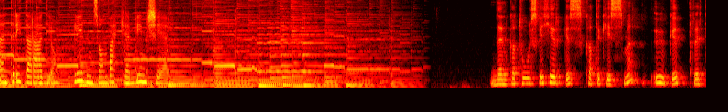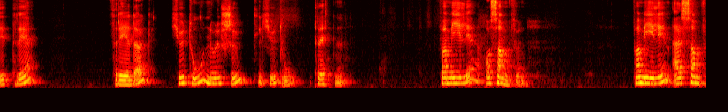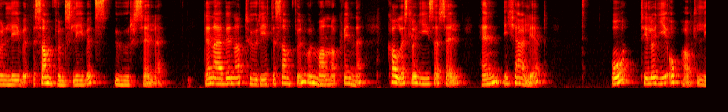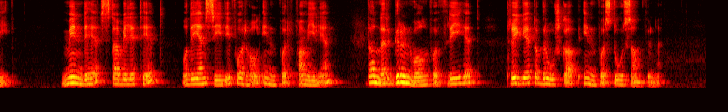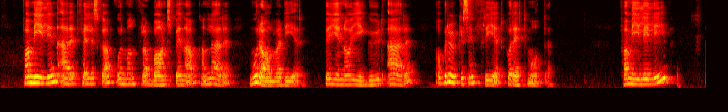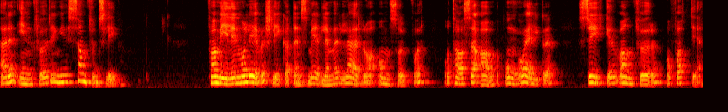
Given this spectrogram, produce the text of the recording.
Sentrita Radio, lyden som vekker din sjel. Den katolske kirkes katekisme, uke 33, fredag 22.07 til 22.13. Familie og samfunn. Familien er samfunnslivets urcelle. Den er det naturgitte samfunn hvor mann og kvinne kalles til å gi seg selv hen i kjærlighet og til å gi opphav til liv. Myndighet, stabilitet og det gjensidige forhold innenfor familien danner grunnvollen for frihet, trygghet og brorskap innenfor storsamfunnet. Familien er et fellesskap hvor man fra barnsben av kan lære moralverdier, begynne å gi Gud ære og bruke sin frihet på rett måte. Familieliv er en innføring i samfunnsliv. Familien må leve slik at dens medlemmer lærer å ha omsorg for og ta seg av unge og eldre, syke, vannføre og fattige.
